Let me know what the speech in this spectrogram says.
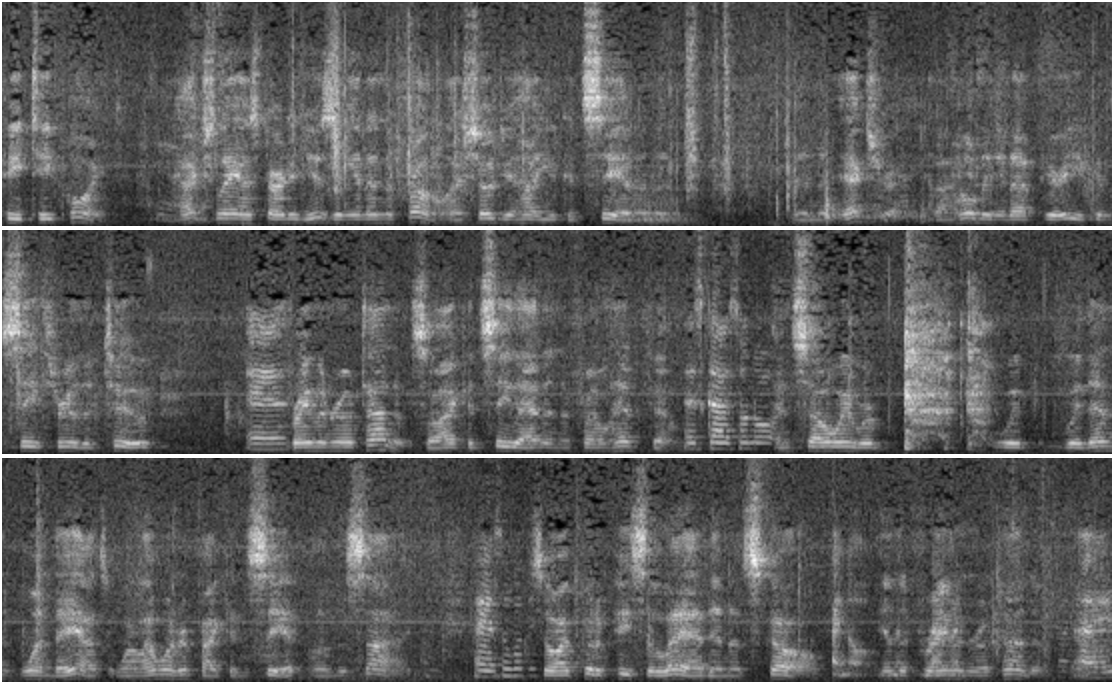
PT point. Actually, I started using it in the frontal. I showed you how you could see it in the in the X-ray. By holding it up here, you can see through the tube uh, foramen rotundum, so I could see that in the frontal head film. And so we were, we, we then one day I said, well, I wonder if I can see it on the side. Eh, so I put a piece of lead in a skull in the foramen rotunda. Eh,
